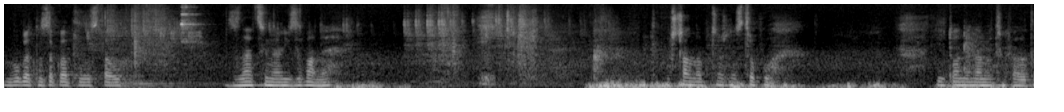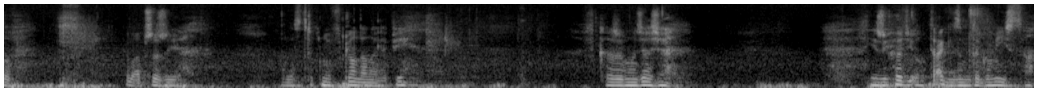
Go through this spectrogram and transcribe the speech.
W ogóle ten zakład został znacjonalizowany. Dopuszczalne obciążenie stropu pół tony na metr kwadratowy. Chyba przeżyje ale strop nie wygląda najlepiej. W każdym razie, jeżeli chodzi o tragizm tego miejsca,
